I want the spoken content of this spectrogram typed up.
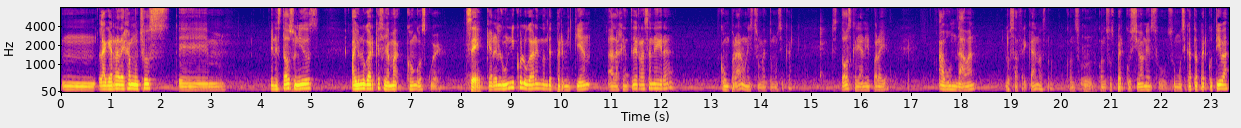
mm, la guerra deja muchos... eh, en Estados Unidos hay un lugar que se llama Congo Square, Sí. que era el único lugar en donde permitían a la gente de raza negra comprar un instrumento musical. Entonces todos querían ir para allá. Abundaban los africanos, ¿no? Con, su- con sus percusiones, su, su música percutiva.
